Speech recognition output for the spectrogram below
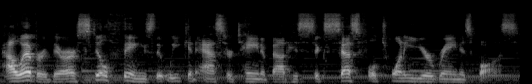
However, there are still things that we can ascertain about his successful 20 year reign as boss.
